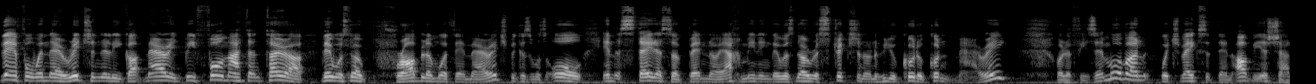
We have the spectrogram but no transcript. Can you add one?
Therefore, when they originally got married before Matan Torah, there was no problem with their marriage because it was all in the status of Ben Noach, meaning there was no restriction on who you could or couldn't marry. Which makes it then obvious. Moshe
